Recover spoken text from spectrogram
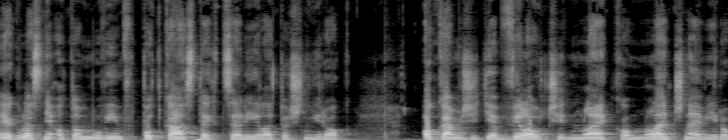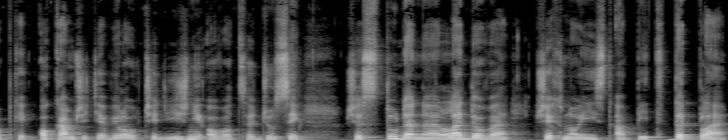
a jak vlastně o tom mluvím v podcastech celý letošní rok. Okamžitě vyloučit mléko, mléčné výrobky, okamžitě vyloučit jižní ovoce, džusy, vše studené, ledové, všechno jíst a pít teplé.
